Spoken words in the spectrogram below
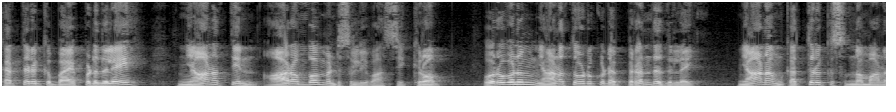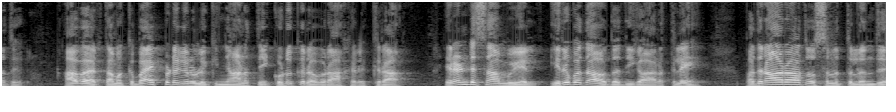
கர்த்தருக்கு பயப்படுதலே ஞானத்தின் ஆரம்பம் என்று சொல்லி வாசிக்கிறோம். ஒருவனும் ஞானத்தோடு கூட பிறந்ததில்லை. ஞானம் கர்த்தருக்கு சொந்தமானது. அவர் தமக்கு பயப்படுகிறவர்களுக்கு ஞானத்தை கொடுக்கிறவராக இருக்கிறார். இரண்டு சாமுவேல் இருபதாவது அதிகாரத்திலே பதினாறாவது வசனத்திலிருந்து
